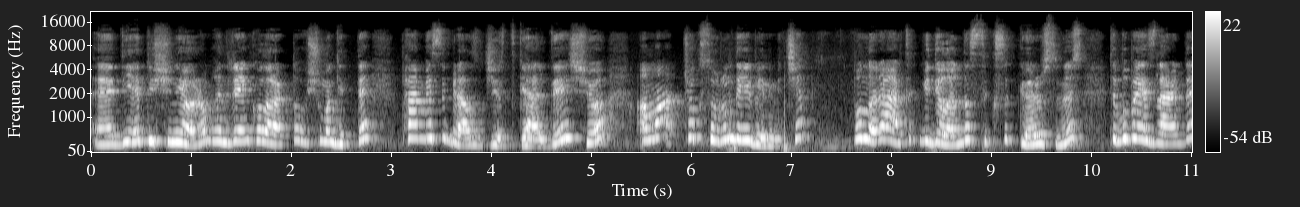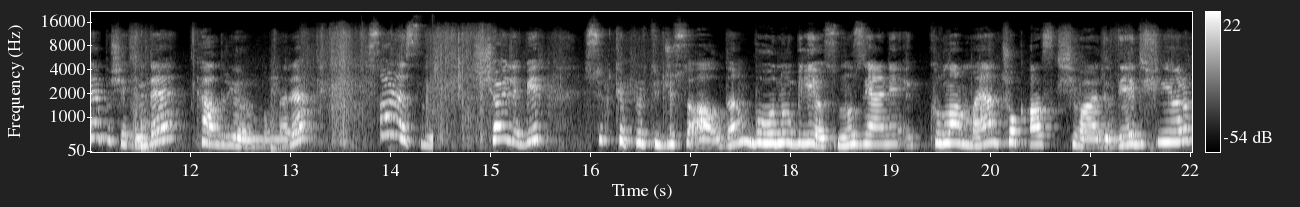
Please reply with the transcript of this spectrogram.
e, diye düşünüyorum. Hani renk olarak da hoşuma gitti. Pembesi biraz cırt geldi şu ama çok sorun değil benim için. Bunları artık videolarında sık sık görürsünüz. İşte bu bezlerde bu şekilde kaldırıyorum bunları. Sonrasında şöyle bir süt köpürtücüsü aldım. Bunu biliyorsunuz yani kullanmayan çok az kişi vardır diye düşünüyorum.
